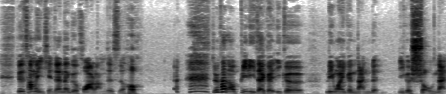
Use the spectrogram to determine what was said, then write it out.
就是他们以前在那个画廊的时候，就看到比利在跟一个另外一个男人，一个熟男，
